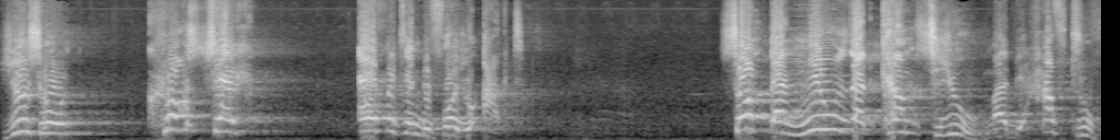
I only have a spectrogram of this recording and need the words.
You should cross check everything before you act. Some the news that comes to you might be half truth.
